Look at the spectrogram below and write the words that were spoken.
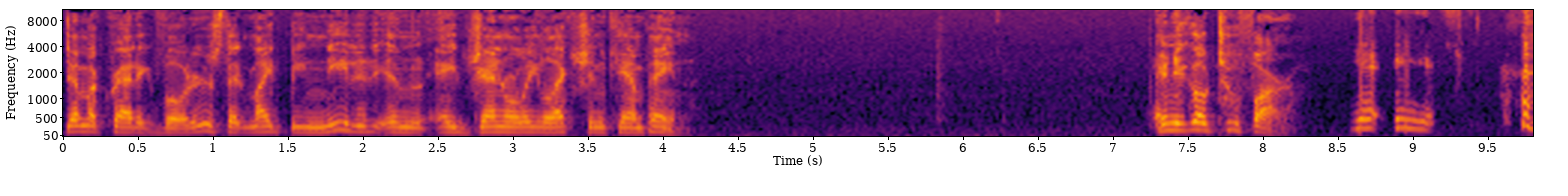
Democratic voters that might be needed in a general election campaign? Can you go too far? Yeah, uh,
